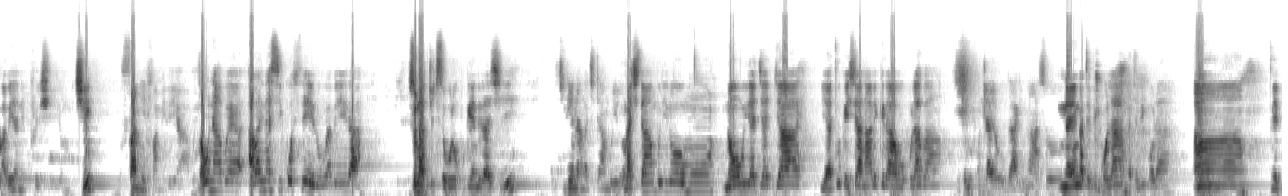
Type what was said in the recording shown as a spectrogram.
babeera ne pressure eyo mu ki? Mu famire famire yaabwe. Nga wona aba- abalina sikoseero babeera. So nakyo kisobola okugendera ki? Kigenda nga kitambulira nga kitambulira omwo n'owulira jjajja yatuuka ekiseera n'alekeraawo okulaba temufunirayo bugaali maaso. Naye nga tebikola. Nga tebikola. Ah, eh,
